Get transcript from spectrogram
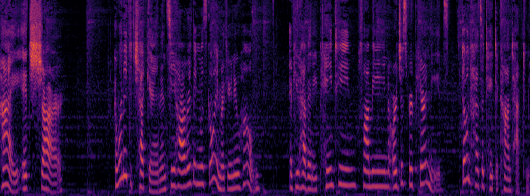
Hi, it's Char. I wanted to check in and see how everything was going with your new home. If you have any painting, plumbing, or just repair needs, don't hesitate to contact me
